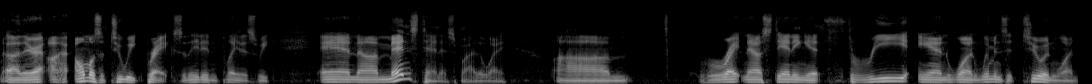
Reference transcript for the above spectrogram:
They're uh, almost a two week break, so they didn't play this week. And men's tennis, by the way, um, right now standing at three and one. Women's at two and one.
